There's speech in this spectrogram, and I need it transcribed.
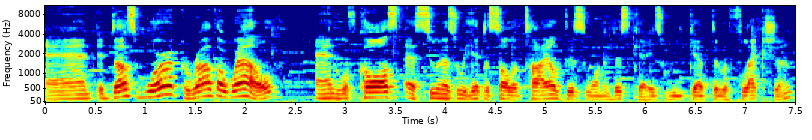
and it does work rather well. And of course, as soon as we hit the solid tile, this one in this case, we get the reflection.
